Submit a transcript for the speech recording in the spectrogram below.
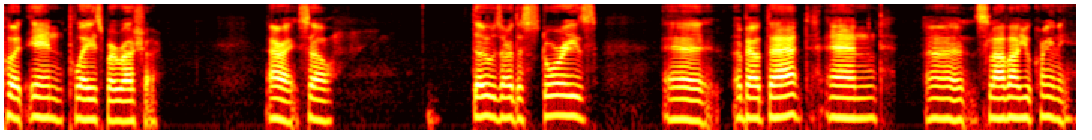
put in place by Russia. Alright, so those are the stories uh, about that and uh, Slava Ukraini.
